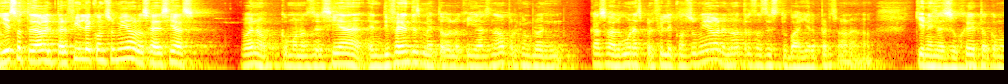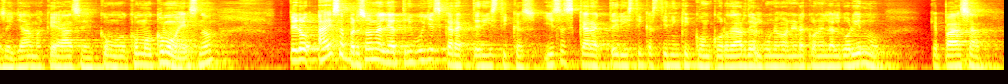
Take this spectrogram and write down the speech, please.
Y eso te daba el perfil de consumidor, o sea, decías, bueno, como nos decía, en diferentes metodologías, ¿no? Por ejemplo, en caso de algunas perfil de consumidor, en otras haces tu buyer persona, ¿no? ¿Quién es el sujeto? ¿Cómo se llama? ¿Qué hace? ¿Cómo, cómo, cómo es, ¿no? Pero a esa persona le atribuyes características y esas características tienen que concordar de alguna manera con el algoritmo. ¿Qué pasa?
